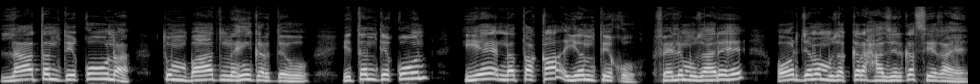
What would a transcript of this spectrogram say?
لا تنطقون، تم بات نہیں کرتے ہو۔ یہ تنطقون یہ نطقا ینطقو فعل مظاہرے ہے اور جمع مذکر حاضر کا سیغہ ہے۔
